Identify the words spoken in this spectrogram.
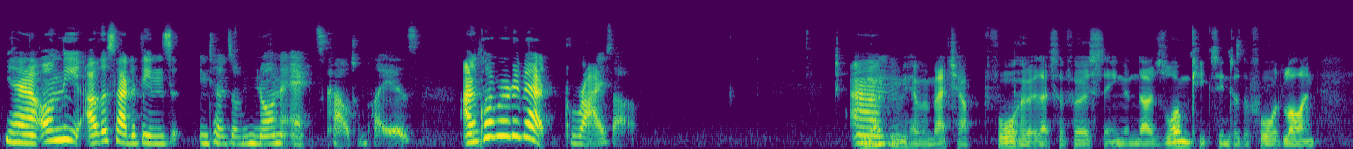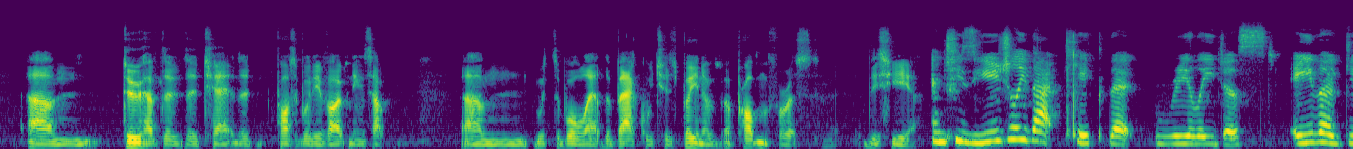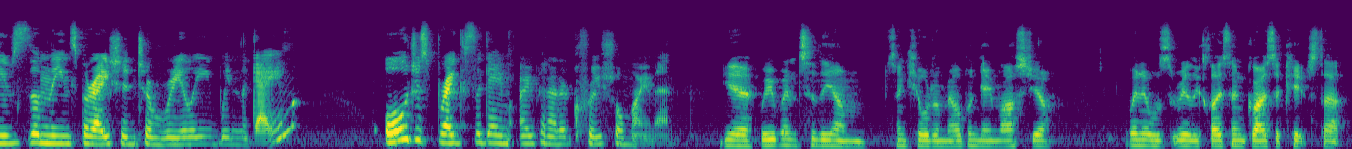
Yeah, on the other side of things, in terms of non ex Carlton players, I'm quite worried about Greiser. we don't Um, really have a matchup for her. That's the first thing. And those long kicks into the forward line um, do have the the, cha- the possibility of opening us up um, with the ball out the back, which has been a, a problem for us this year. And she's usually that kick that really just either gives them the inspiration to really win the game or just breaks the game open at a crucial moment. Yeah, we went to the um St Kilda Melbourne game last year when it was really close and Greiser kicked that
